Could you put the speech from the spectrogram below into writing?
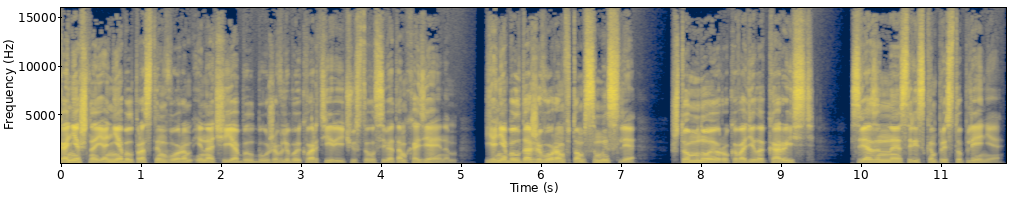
Конечно, я не был простым вором, иначе я был бы уже в любой квартире и чувствовал себя там хозяином. Я не был даже вором в том смысле, что мною руководила корысть, связанная с риском преступления.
